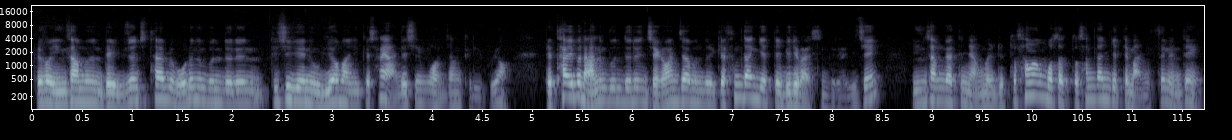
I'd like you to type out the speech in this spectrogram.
그래서 인삼은 내 유전치 타입을 모르는 분들은 드시기에는 위험하니까 차라리 안 드시는 거 권장드리고요. 근데 타입을 아는 분들은 제가 환자분들께 3단계 때 미리 말씀드려요. 이제 인삼 같은 약물들 또 상황버섯도 3단계 때 많이 쓰는데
